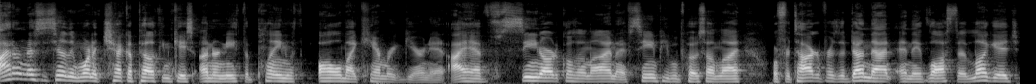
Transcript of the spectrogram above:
I don't necessarily want to check a Pelican case underneath the plane with all my camera gear in it. I have seen articles online, I've seen people post online where photographers have done that and they've lost their luggage.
